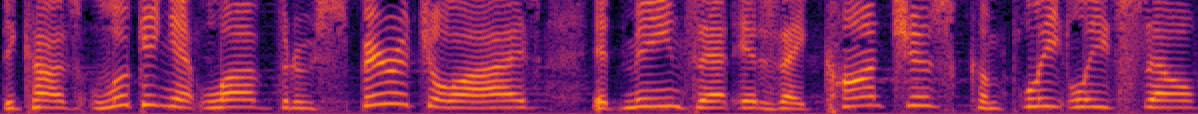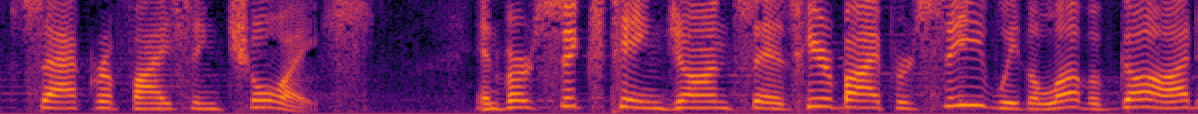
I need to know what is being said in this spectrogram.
Because looking at love through spiritual eyes, it means that it is a conscious, completely self sacrificing choice. In verse 16, John says, Hereby perceive we the love of God,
